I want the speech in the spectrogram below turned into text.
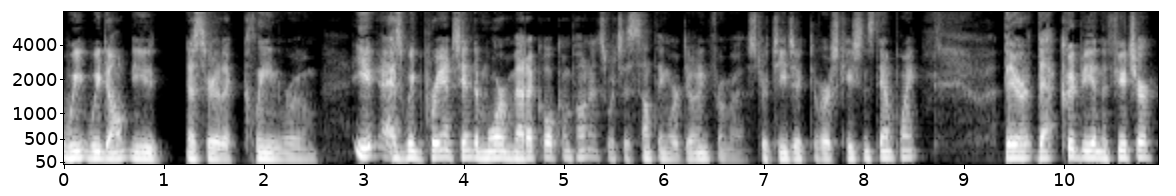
we we don't need necessarily a clean room. as we branch into more medical components, which is something we're doing from a strategic diversification standpoint, there that could be in the future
